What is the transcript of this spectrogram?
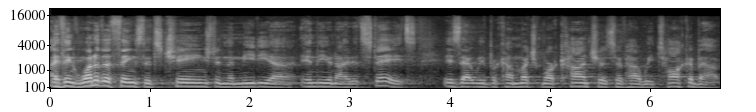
I think one of the things that's changed in the media in the United States is that we've become much more conscious of how we talk about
